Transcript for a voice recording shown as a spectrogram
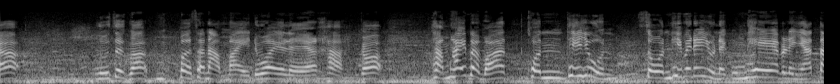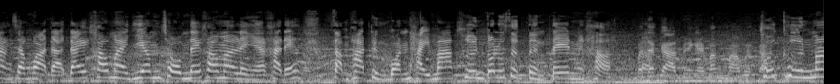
ก็รู้สึกว่าเปิดสนามใหม่ด้วยอะไรอย่างเลยค่ะ ก็ ทำให้แบบว่าคนที่อยู่โซนที่ไม่ได้อยู่ในกรุงเทพอะไรเงี้ยต่างจังหวัดอะได้เข้ามาเยี่ยมชมได้เข้ามาอะไรเงี้ยค่ะ ได้สัมผัสถึงบอลไทยมากขึ้น ก็รู้สึกตื่นเต้นค่ะบรรยากาศเป็นยังไงบ้างมาเมืองกาคึกคืนม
